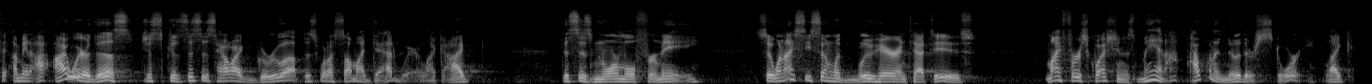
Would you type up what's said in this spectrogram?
th- I mean, I, I wear this just because this is how I grew up. This is what I saw my dad wear. Like, I, this is normal for me. So when I see someone with blue hair and tattoos, my first question is, man, I, I want to know their story. Like,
